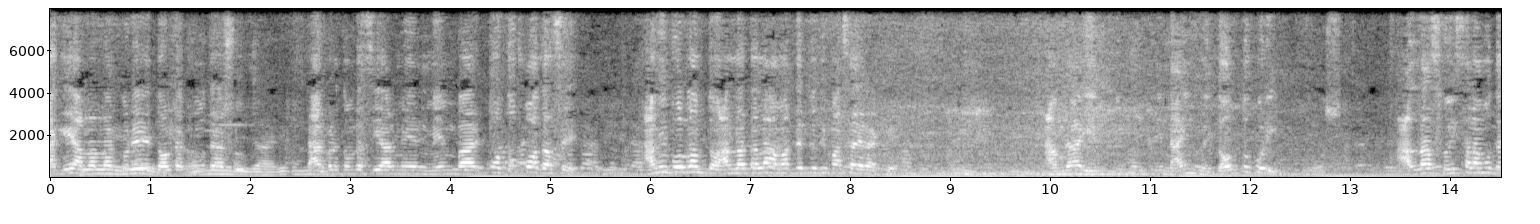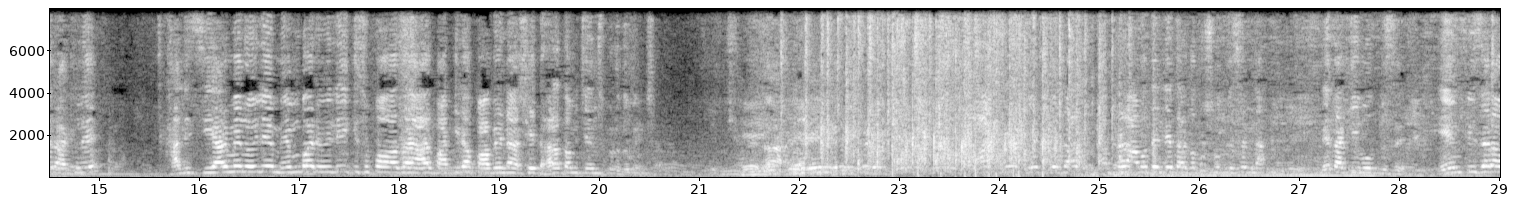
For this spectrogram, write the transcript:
আগে আল্লাহ করে দলটা ক্ষমতা আসুক তারপরে তোমরা চেয়ারম্যান মেম্বার কত পদ আছে। আমি বললাম তো আল্লাহ তালা আমাদের যদি মাথায় রাখে। আমরা এমপি মন্ত্রী নাই হই দল তো করি। আল্লাহ সই সালামতে রাখলে খালি চেয়ারম্যান হইলে মেম্বার হইলেই কিছু পাওয়া যায়, আর বাকিরা পাবে না, সেই ধারা তো আমি চেঞ্জ করে দেবো ইনশাল্লাহ আপনারা আমাদের নেতার কথা শুনতেছেন না। নেতা কি বলতেছে? এমপি যারা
